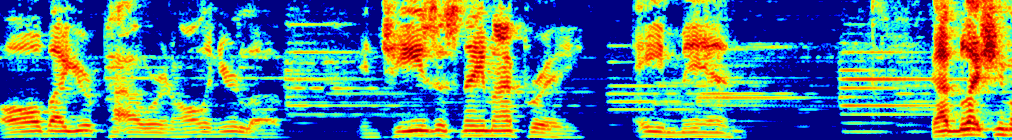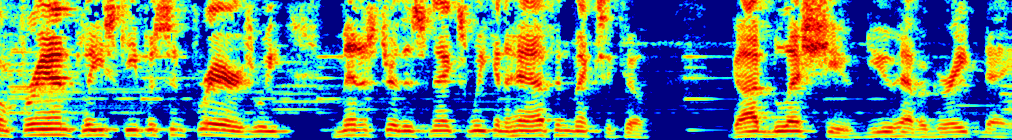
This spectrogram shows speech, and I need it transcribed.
All by your power and all in your love. In Jesus' name I pray. Amen. God bless you, my friend. Please keep us in prayer as we minister this next week and a half in Mexico. God bless you. You have a great day.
